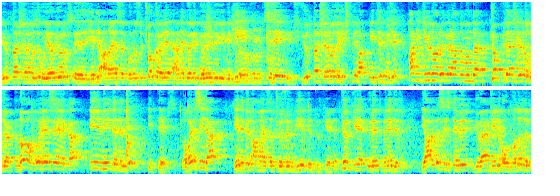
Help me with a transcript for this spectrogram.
yurttaşlarımızı uyarıyoruz. E, yeni anayasa konusu çok öyle hani böyle göründüğü gibi değil. Size yurttaşlarımıza hiçbir hak getirmeyecek. Hani 2010 referandumunda çok güzel şeyler olacaktı. Ne oldu? HSYK iyi mi denildi. Gitti hepsi. Dolayısıyla yeni bir anayasa çözüm değildir Türkiye'de. Türkiye üretmelidir. Yargı sistemi güvenceli olmalıdır.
